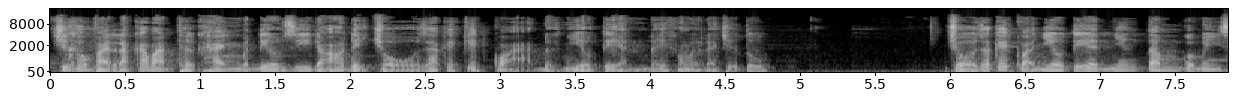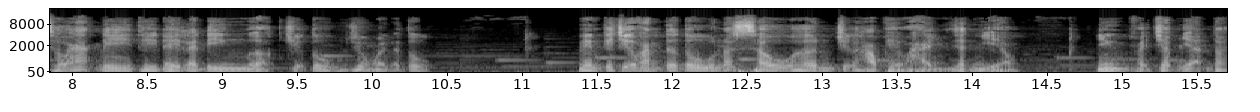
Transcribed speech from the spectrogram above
Chứ không phải là các bạn thực hành một điều gì đó để trổ ra cái kết quả được nhiều tiền, đấy không phải là chữ tu. Trổ ra kết quả nhiều tiền nhưng tâm của mình xấu ác đi thì đấy là đi ngược chữ tu, chứ không phải là tu. Nên cái chữ văn tư tu nó sâu hơn chữ học hiểu hành rất nhiều. Nhưng phải chấp nhận thôi,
